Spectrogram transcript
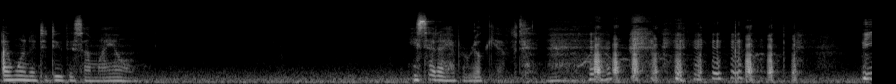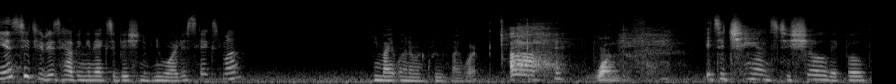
I wanted to do this on my own. He said I have a real gift. the Institute is having an exhibition of new artists next month. You might want to include my work. Ah, wonderful. It's a chance to show that both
